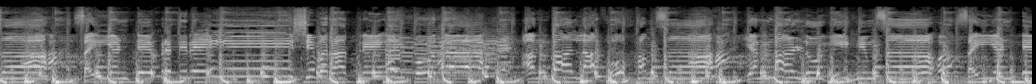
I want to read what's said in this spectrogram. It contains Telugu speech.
అయిపోదా? సై అంటే ప్రతిరే శివరాత్రే అయిపోదా? అందాల ఓ హంస ఎన్నాళ్ళు ఈ హింస? సై అంటే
